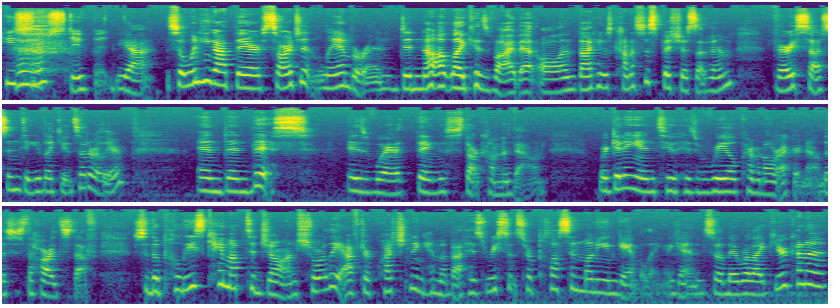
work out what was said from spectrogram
He's so stupid. yeah. So when he got there, Sergeant Lambourne did not like his vibe at all and thought he was kind of suspicious of him. Very sus indeed, like you had said earlier. And then this is where things start coming down. We're getting into his real criminal record now. This is the hard stuff. So the police came up to John shortly after questioning him about his recent surplus in money and gambling again. So they were like, "You're kind of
